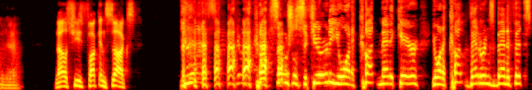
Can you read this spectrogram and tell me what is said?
Yeah. no, she fucking sucks. You want, to, you want to cut Social Security? You want to cut Medicare? You want to cut veterans benefits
